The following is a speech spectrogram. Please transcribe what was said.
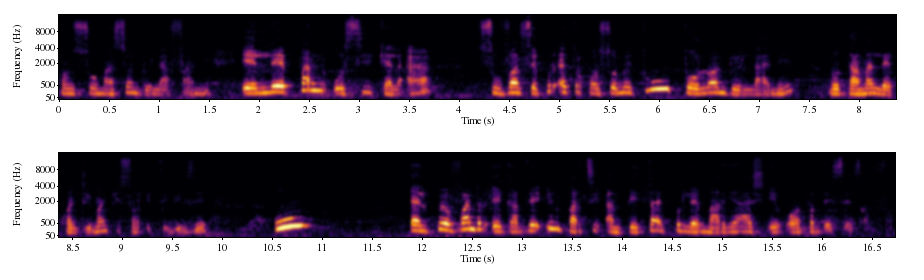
consommation de la famille. Et l'épargne aussi qu'elle a, souvent, c'est pour être consommée tout au long de l'année, notamment les condiments qui sont utilisés, ou elle peut vendre et garder une partie en bétail pour les mariages et autres de ses enfants.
